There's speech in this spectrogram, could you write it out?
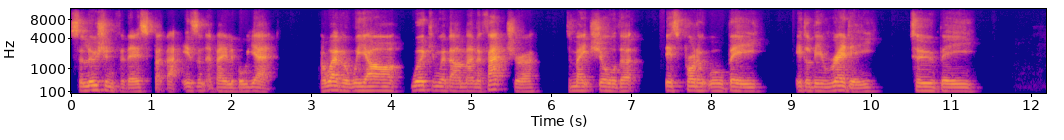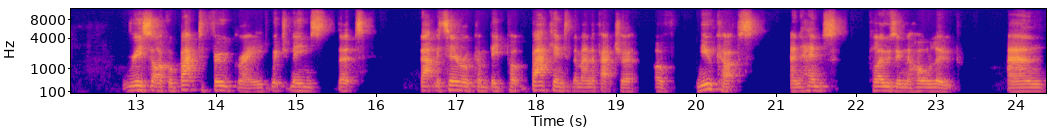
solution for this, but that isn't available yet. However, we are working with our manufacturer to make sure that this product will be it'll be ready to be recycled back to food grade, which means that that material can be put back into the manufacture of new cups and hence closing the whole loop. And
